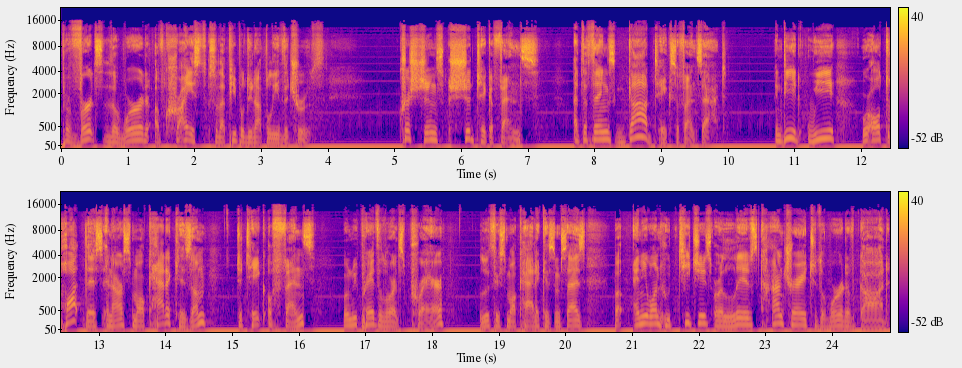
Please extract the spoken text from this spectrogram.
perverts the word of Christ so that people do not believe the truth. Christians should take offense at the things God takes offense at. Indeed, we were all taught this in our small catechism to take offense when we pray the Lord's Prayer, Luther's Small Catechism says, But anyone who teaches or lives contrary to the Word of God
